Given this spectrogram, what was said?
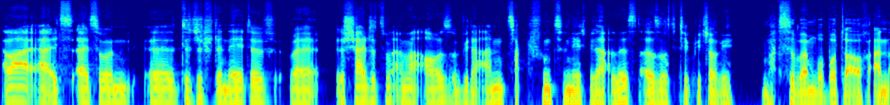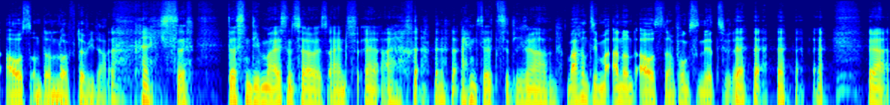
Aber als, als so ein äh, Digital Native, weil es schaltet es mal einmal aus und wieder an, zack, funktioniert wieder alles. Also tippitoppi. Machst du beim Roboter auch an, aus und dann läuft er wieder. das sind die meisten Service-Einsätze, äh, die wir haben. Machen Sie mal an und aus, dann funktioniert es wieder. ja,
